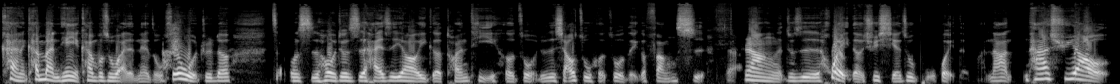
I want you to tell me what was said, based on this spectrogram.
看看半天也看不出来的那种，所以我觉得这种时候就是还是要一个团体合作，就是小组合作的一个方式，让就是会的去协助不会的，那他需要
